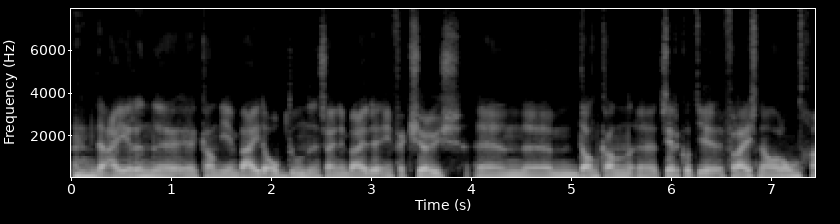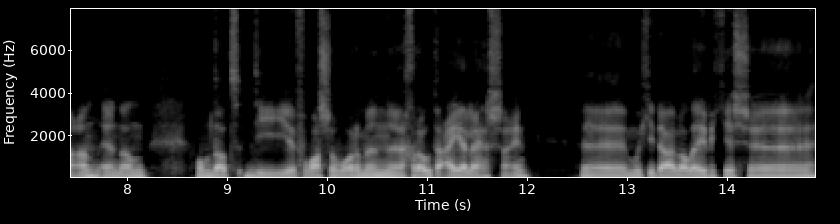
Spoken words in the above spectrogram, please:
de eieren kan hij in beide opdoen en zijn in beide infectieus. En ehm, dan kan het cirkeltje vrij snel rondgaan en dan omdat die eh, volwassen wormen grote eierleggers zijn, moet je daar wel eventjes uh,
